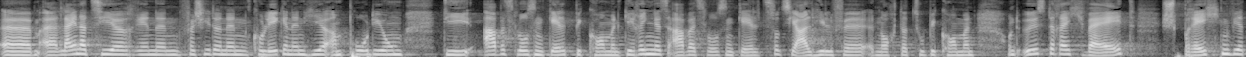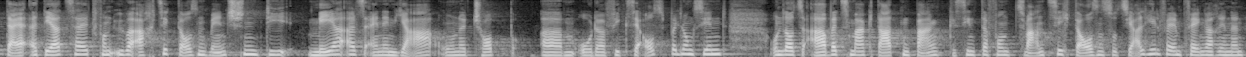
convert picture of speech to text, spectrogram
ähm, Alleinerzieherinnen, verschiedenen Kolleginnen hier am Podium, die Arbeitslosengeld bekommen, geringes Arbeitslosengeld, Sozialhilfe noch dazu bekommen. Und österreichweit sprechen wir derzeit von über 80.000 Menschen, die mehr als einen Jahr ohne Job oder fixe Ausbildung sind. Und laut Arbeitsmarktdatenbank sind davon 20.000 Sozialhilfeempfängerinnen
